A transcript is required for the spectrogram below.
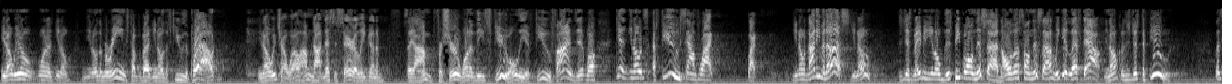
you know, we don't want to, you know, you know, the Marines talk about, you know, the few, the proud. You know, we try, well, I'm not necessarily going to say I'm for sure one of these few. Only a few finds it. Well, yeah, you know, it's, a few sounds like, like, you know, not even us, you know. It's just maybe, you know, there's people on this side and all of us on this side, we get left out, you know, because it's just a few. Let's,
